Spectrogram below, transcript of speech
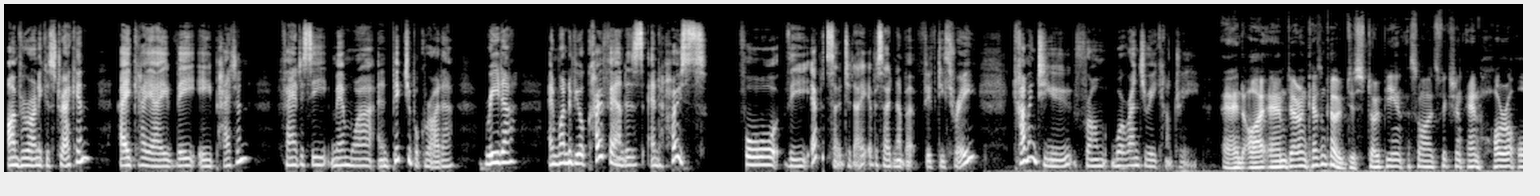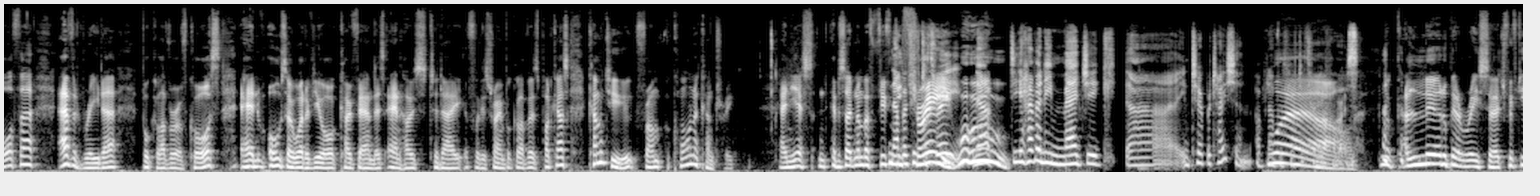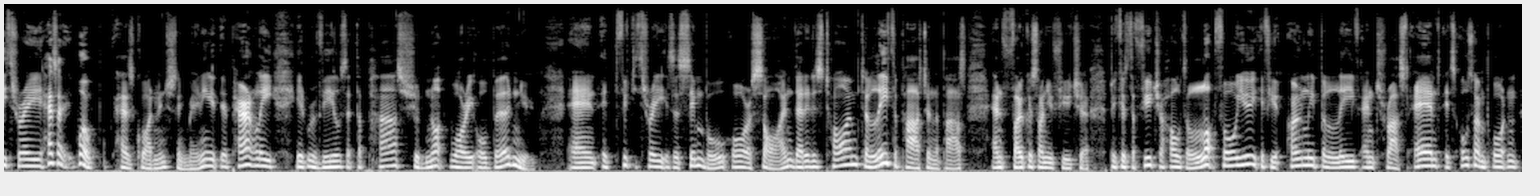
I'm Veronica Strachan, aka V.E. Patton, fantasy, memoir, and picture book writer, reader, and one of your co founders and hosts for the episode today, episode number 53, coming to you from Wurundjeri country. And I am Darren Kazenko, dystopian science fiction and horror author, avid reader, book lover, of course, and also one of your co founders and hosts today for the Australian Book Lovers podcast, coming to you from Kaurna Country. And yes, episode number 53. Number 53. Woohoo! Now, do you have any magic uh, interpretation of number well, 53 for us? Look, a little bit of research. 53 has a, well, has quite an interesting meaning. It, apparently, it reveals that the past should not worry or burden you. And it, 53 is a symbol or a sign that it is time to leave the past in the past and focus on your future because the future holds a lot for you if you only believe and trust. And it's also important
